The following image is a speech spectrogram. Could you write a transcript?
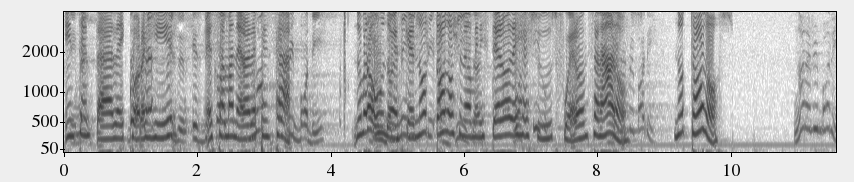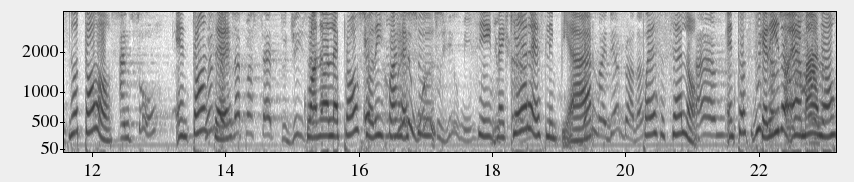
intentar de corregir esa manera de pensar. Número uno es que no todos en el ministerio de Jesús fueron sanados. No todos, no todos. Entonces, cuando el leproso "If dijo a Jesús, si me can." quieres limpiar, puedes hacerlo. um, Entonces, querido hermano,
